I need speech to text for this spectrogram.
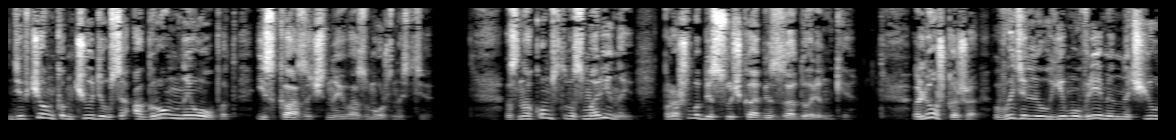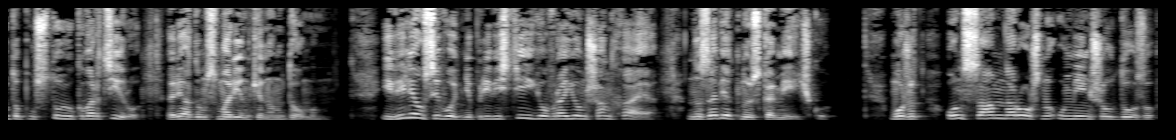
девчонкам чудился огромный опыт и сказочные возможности. Знакомство с Мариной прошло без сучка, без задоринки. Лешка же выделил ему временно чью-то пустую квартиру рядом с Маринкиным домом и велел сегодня привести ее в район Шанхая на заветную скамеечку. Может, он сам нарочно уменьшил дозу,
